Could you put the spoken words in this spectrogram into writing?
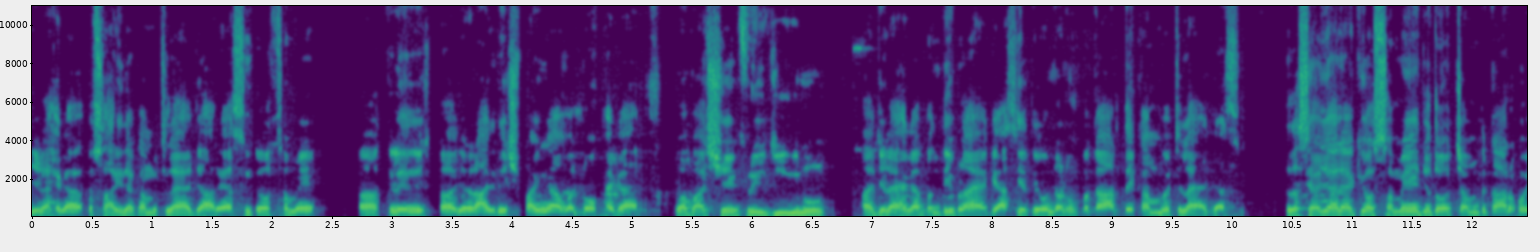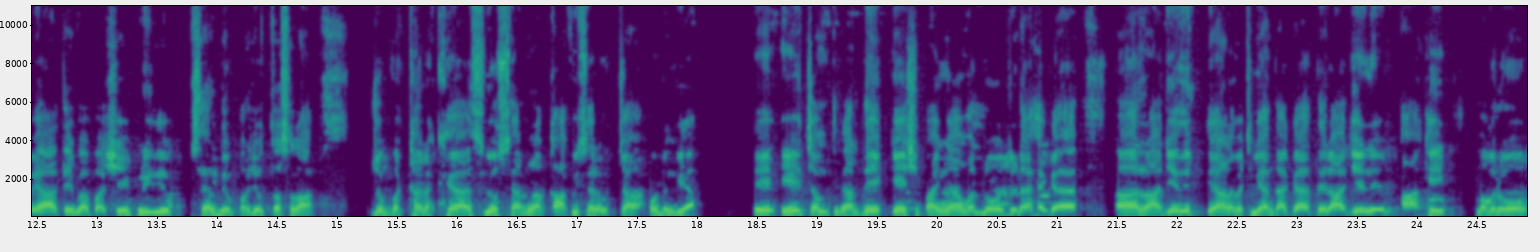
ਜਿਹੜਾ ਹੈਗਾ ਉਸਾਰੀ ਦਾ ਕੰਮ ਚਲਾਇਆ ਜਾ ਰਿਹਾ ਸੀ ਤੇ ਉਸ ਸਮੇਂ ਅਹ, ਕਿਲੇ ਦੇ ਜਿਹੜਾ ਰਾਜੇ ਦੇ ਸਿਪਾਹੀਆਂ ਵੱਲੋਂ ਹੈਗਾ ਬਾਬਾ ਸ਼ੇਖ ਫਰੀਦ ਜੀ ਨੂੰ ਜਿਹੜਾ ਹੈਗਾ ਬੰਦੀ ਬਣਾਇਆ ਗਿਆ ਸੀ ਤੇ ਉਹਨਾਂ ਨੂੰ ਬਗਾਰ ਦੇ ਕੰਮ ਵਿੱਚ ਲਾਇਆ ਗਿਆ ਸੀ। ਦੱਸਿਆ ਜਾ ਰਿਹਾ ਕਿ ਉਸ ਸਮੇਂ ਜਦੋਂ ਚਮਤਕਾਰ ਹੋਇਆ ਤੇ ਬਾਬਾ ਸ਼ੇਖ ਫਰੀਦ ਦੇ ਸਿਰ ਦੇ ਉੱਪਰ ਜੋ ਤਸਲਾ ਜੋ ਬੱਠਾ ਰੱਖਿਆ ਹੋਇਆ ਸੀ ਉਹ ਸਿਰ ਨਾਲ ਕਾਫੀ ਸਿਰ ਉੱਚਾ ਉੱਡ ਗਿਆ। ਤੇ ਇਹ ਚਮਤਕਾਰ ਦੇਖ ਕੇ ਸਿਪਾਹੀਆਂ ਵੱਲੋਂ ਜਿਹੜਾ ਹੈਗਾ ਰਾਜੇ ਦੇ ਧਿਆਨ ਵਿੱਚ ਲਿਆਂਦਾ ਗਿਆ ਤੇ ਰਾਜੇ ਨੇ ਆ ਕੇ ਮਗਰੋਂ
